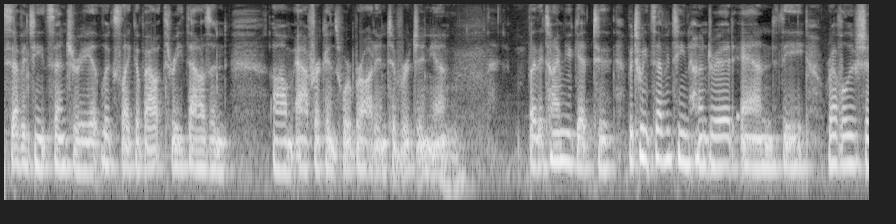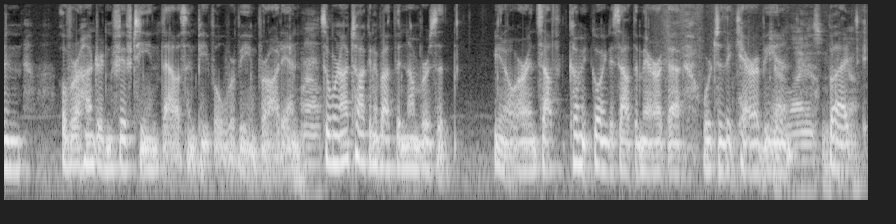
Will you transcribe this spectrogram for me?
17th century, it looks like about 3,000 um, Africans were brought into Virginia. By the time you get to between 1700 and the Revolution, over 115,000 people were being brought in. Wow. So we're not talking about the numbers that you know are in South coming going to South America or to the Caribbean, and- but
